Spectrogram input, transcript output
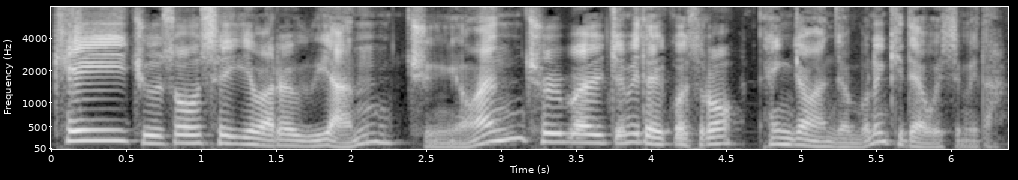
K 주소 세계화를 위한 중요한 출발점이 될 것으로 행정안전부는 기대하고 있습니다.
